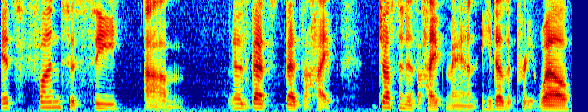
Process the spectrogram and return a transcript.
it's fun to see. Um, uh, that's that's a hype. Justin is a hype man. He does it pretty well.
